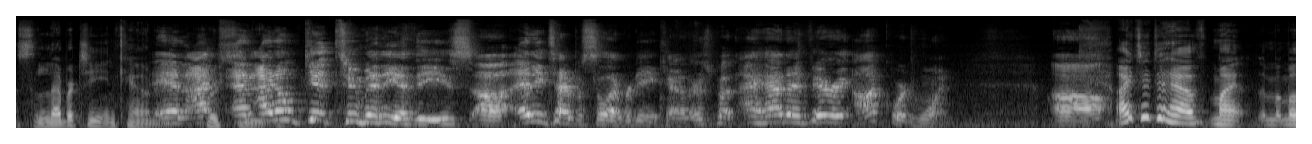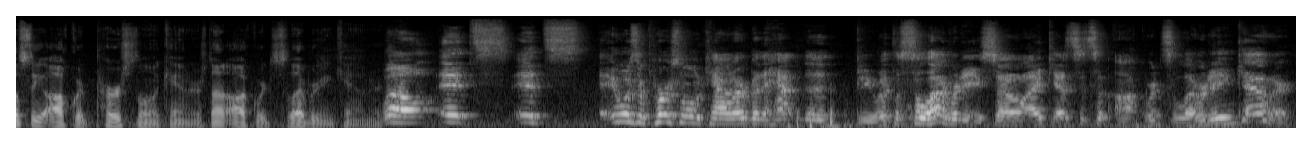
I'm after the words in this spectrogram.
celebrity encounter. And I Proceed. and I don't get too many of these, uh, any type of celebrity encounters, but I had a very awkward one. Uh, I tend to have my mostly awkward personal encounters, not awkward celebrity encounters. well, it's it's it was a personal encounter, but it happened to be with a celebrity, so I guess it's an awkward celebrity encounter.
